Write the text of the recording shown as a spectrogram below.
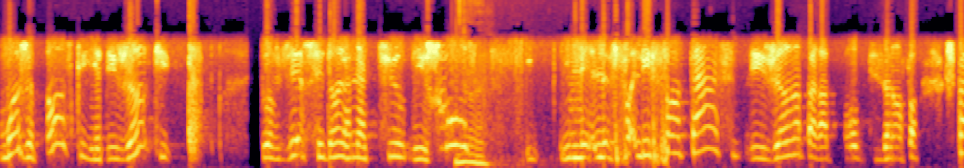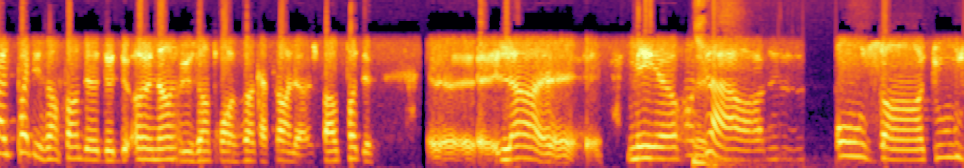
Moi, je pense qu'il y a des gens qui doivent dire c'est dans la nature des choses. les fantasmes des gens par rapport aux petits enfants. Je parle pas des enfants de, de, de 1 an, 2 ans, 3 ans, 4 ans là. Je parle pas de euh, là euh, mais euh, rendu à 11 ans, 12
